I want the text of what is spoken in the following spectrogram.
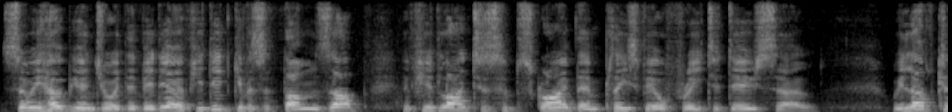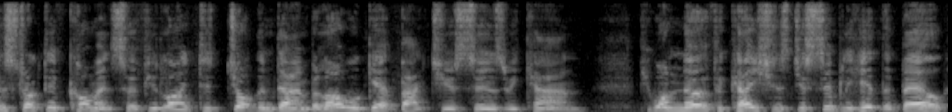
So we hope you enjoyed the video. If you did, give us a thumbs up. If you'd like to subscribe, then please feel free to do so. We love constructive comments, so if you'd like to jot them down below, we'll get back to you as soon as we can. If you want notifications, just simply hit the bell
